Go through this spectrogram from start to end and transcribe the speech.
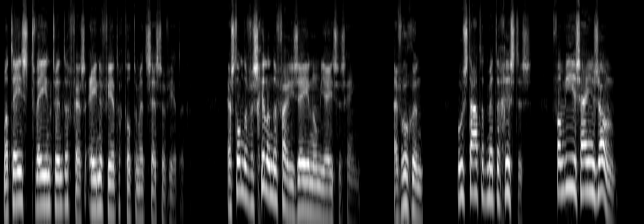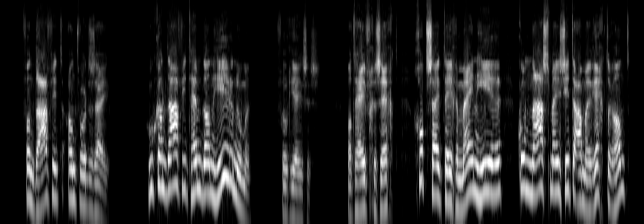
Matthäus 22, vers 41 tot en met 46. Er stonden verschillende fariseeën om Jezus heen. Hij vroeg hun: Hoe staat het met de Christus? Van wie is hij een zoon? Van David, antwoordden zij. Hoe kan David hem dan Heere noemen? vroeg Jezus. Want hij heeft gezegd: God zei tegen mijn Heere: Kom naast mij zitten aan mijn rechterhand,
